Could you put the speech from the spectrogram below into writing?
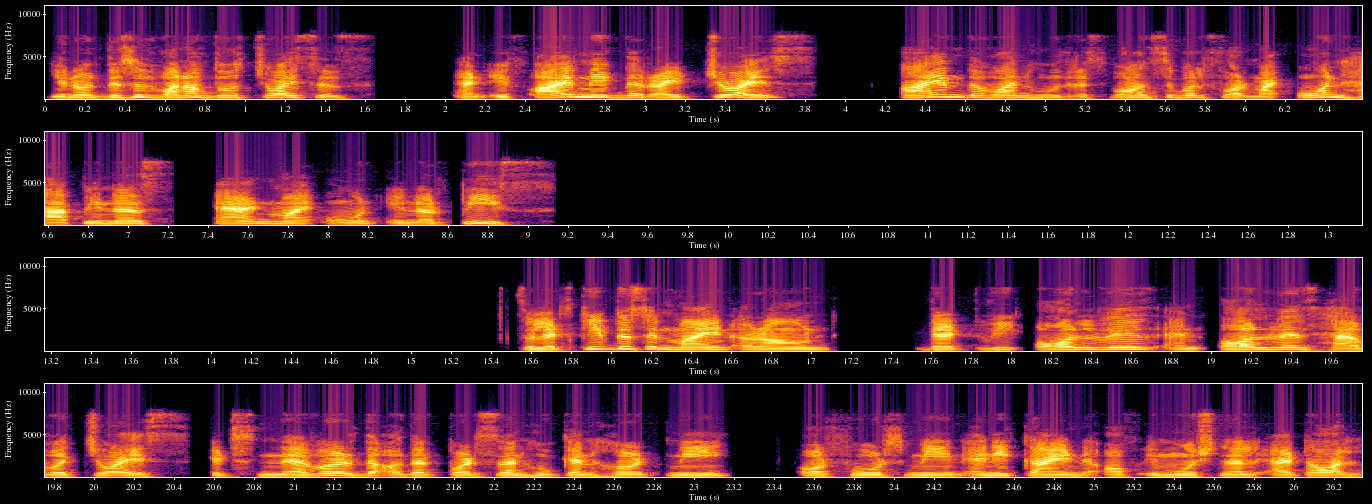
You know, this is one of those choices. And if I make the right choice, I am the one who's responsible for my own happiness and my own inner peace. So let's keep this in mind around that we always and always have a choice. It's never the other person who can hurt me or force me in any kind of emotional at all.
